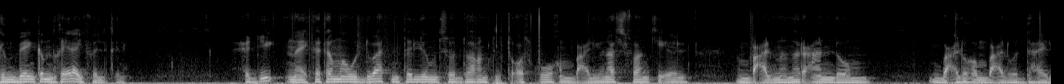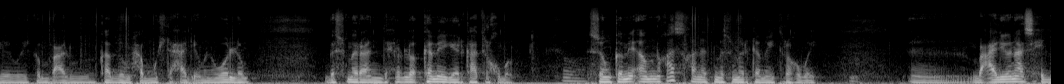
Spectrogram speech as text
ግን በን ከም ንክእላ ኣይፈልጥን ሕጂ ናይ ከተማ ውድባት እንተልዮም ዝሰድዋ ከምቲ ዝጠቐስክዎ ከም በዓል ዮናስ ፋንኪኤል ከም በዓል መምህር ዓንዶም ባዕሉ ከም በዓል ወዲ ሃይለ ወይ ከም በዓሉ ካብዞም ሓሙሽተ ሓዲኦም ንበሎም መስመራ እንድሕር ሎ ከመይ ጌርካ ትረኽቦም እሶም ከመይ ኣምንኻስኻ ነቲ መስመር ከመይ ትረኽቦ እዩ በዓል ዮናስ ሕጂ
